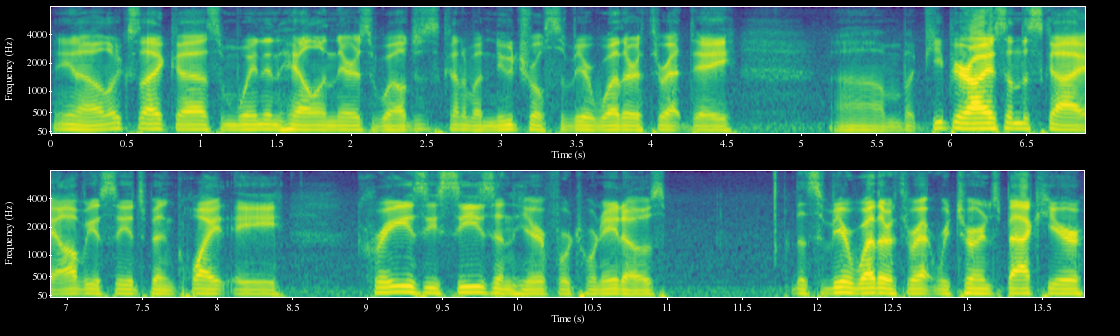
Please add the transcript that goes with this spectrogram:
you know, looks like uh, some wind and hail in there as well. Just kind of a neutral severe weather threat day. Um, but keep your eyes on the sky. Obviously, it's been quite a crazy season here for tornadoes. the severe weather threat returns back here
